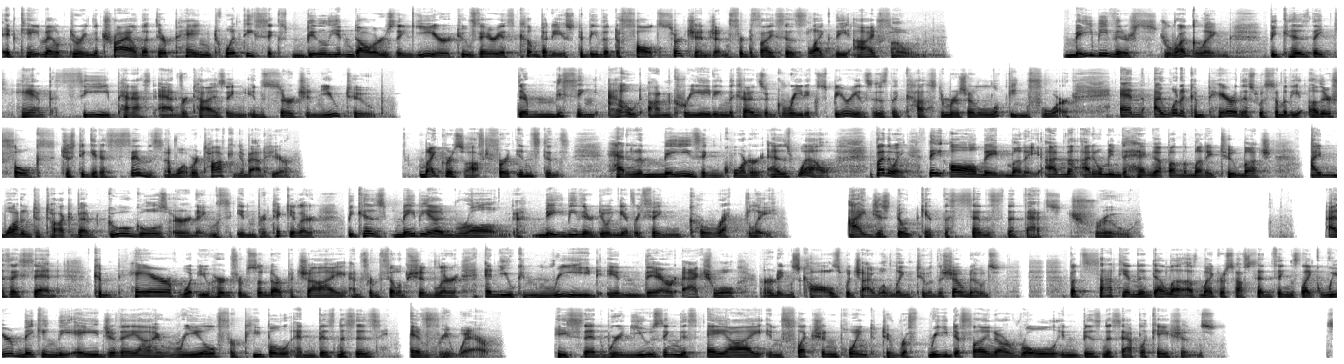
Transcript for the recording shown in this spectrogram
It came out during the trial that they're paying $26 billion a year to various companies to be the default search engine for devices like the iPhone. Maybe they're struggling because they can't see past advertising in search and YouTube. They're missing out on creating the kinds of great experiences that customers are looking for. And I want to compare this with some of the other folks just to get a sense of what we're talking about here. Microsoft, for instance, had an amazing quarter as well. By the way, they all made money. I'm not I don't mean to hang up on the money too much. I wanted to talk about Google's earnings in particular because maybe I'm wrong. Maybe they're doing everything correctly. I just don't get the sense that that's true. As I said, compare what you heard from Sundar Pichai and from Philipp Schindler, and you can read in their actual earnings calls, which I will link to in the show notes. But Satya Nadella of Microsoft said things like, We're making the age of AI real for people and businesses everywhere. He said, We're using this AI inflection point to re- redefine our role in business applications.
